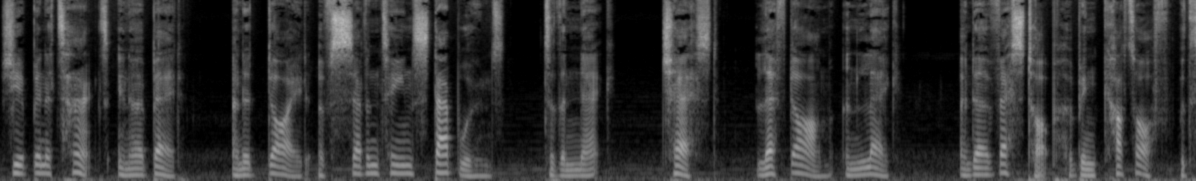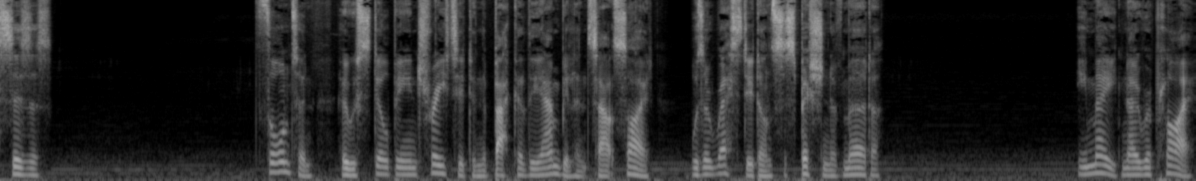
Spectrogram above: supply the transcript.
She had been attacked in her bed and had died of 17 stab wounds to the neck, chest, left arm, and leg, and her vest top had been cut off with scissors. Thornton, who was still being treated in the back of the ambulance outside, was arrested on suspicion of murder. He made no reply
